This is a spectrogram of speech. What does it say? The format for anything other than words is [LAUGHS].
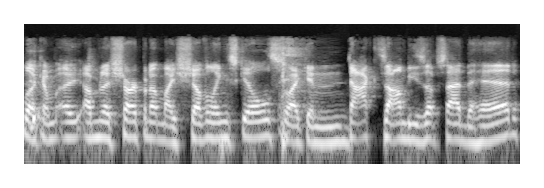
Look, I'm I, I'm going to sharpen up my shoveling skills so I can knock zombies upside the head.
